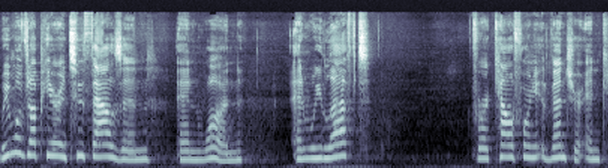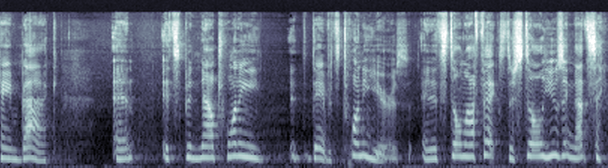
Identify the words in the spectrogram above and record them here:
We moved up here in 2001 and we left for a California adventure and came back. And it's been now 20, Dave, it's 20 years and it's still not fixed. They're still using that same.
